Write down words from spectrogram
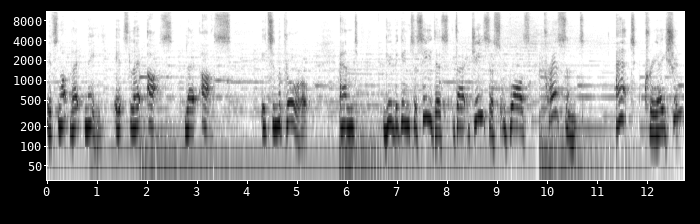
It's not let me, it's let us, let us. It's in the plural. And you begin to see this that Jesus was present at creation.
